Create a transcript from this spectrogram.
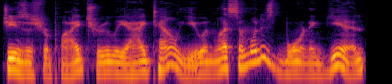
Jesus replied, Truly I tell you, unless someone is born again,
